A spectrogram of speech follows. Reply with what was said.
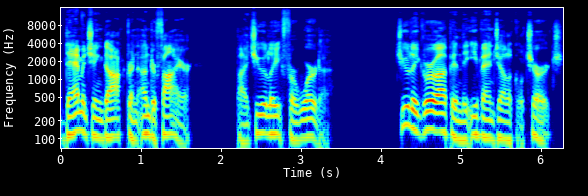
Damaging Doctrine Under Fire, by Julie Ferwerda. Julie grew up in the evangelical church.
